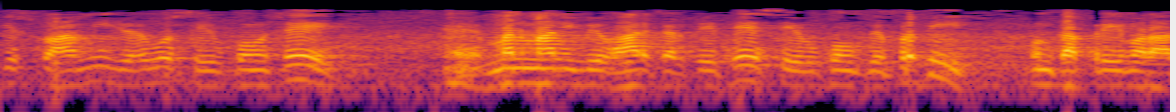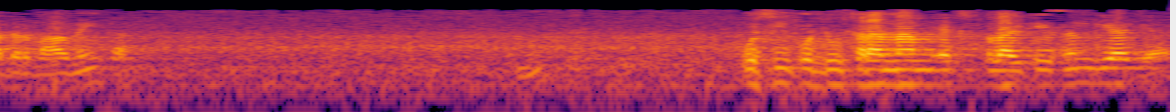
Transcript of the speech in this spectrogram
कि स्वामी जो है वो सेवकों से मनमानी व्यवहार करते थे, सेवकों के प्रति उनका प्रेम और आदर भाव नहीं था। उसी को दूसरा नाम एक्सप्लाइटेशन दिया गया।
